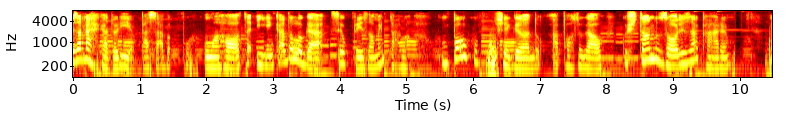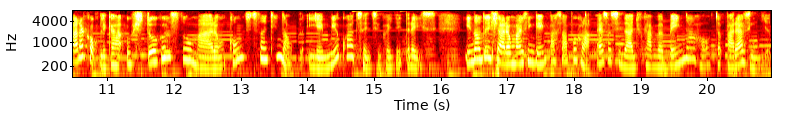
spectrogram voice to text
Mas a mercadoria passava por uma rota e em cada lugar seu preço aumentava, um pouco chegando a Portugal, custando os olhos a cara. Para complicar, os turcos tomaram Constantinopla e em 1453 e não deixaram mais ninguém passar por lá. Essa cidade ficava bem na rota para as Índias.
